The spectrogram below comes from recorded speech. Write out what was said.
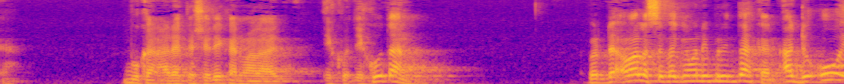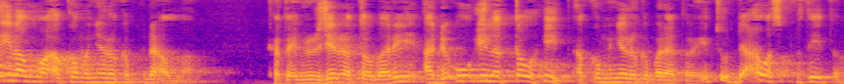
Ya. Bukan ada kesyirikan malah ikut-ikutan. Berdakwahlah sebagaimana diperintahkan. Adu'u ila Allah, aku menyuruh kepada Allah. Kata Ibnu Jarir At-Tabari, adu'u ila tauhid, aku menyuruh kepada tauhid. Itu dakwah seperti itu.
